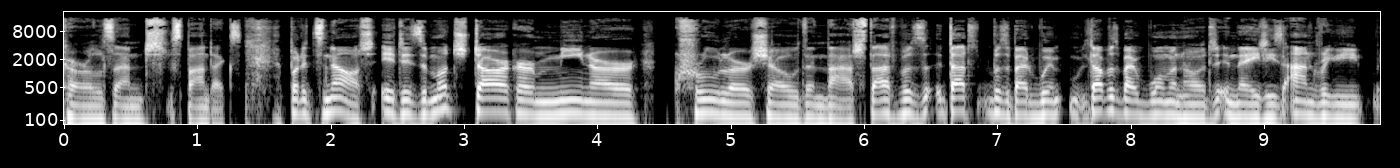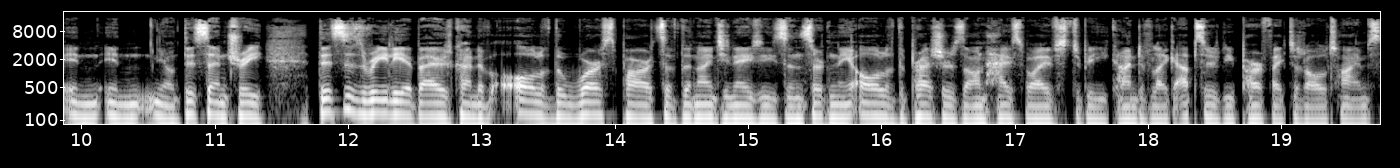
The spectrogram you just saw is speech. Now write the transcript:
curls and spandex. But it's not. It is a much darker, meaner, crueler show than that. That was that was about that was about womanhood in the 80s and really in in you know this century. This is really about kind of all of the worst parts of the 1980s and certainly all of the pressures on housewives to be kind of like absolutely perfect at all times.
